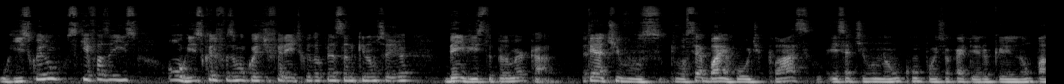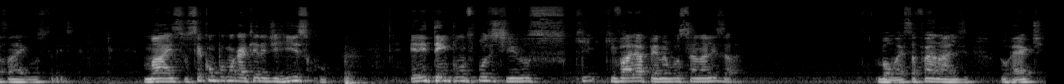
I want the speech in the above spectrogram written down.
O risco é ele não conseguir fazer isso, ou o risco é ele fazer uma coisa diferente que eu estou pensando que não seja bem vista pelo mercado. Tem ativos que você é buy and hold clássico, esse ativo não compõe sua carteira porque ele não passa na regra dos três. Mas se você compõe uma carteira de risco, ele tem pontos positivos que, que vale a pena você analisar. Bom, essa foi a análise do RECT.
